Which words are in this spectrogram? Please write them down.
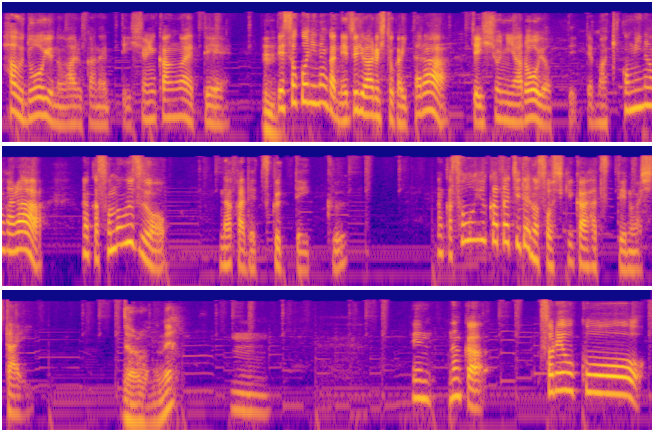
ハウどういうのがあるかねって一緒に考えて、うんで、そこになんか熱量ある人がいたら、じゃあ一緒にやろうよって言って巻き込みながら、なんかその渦を中で作っていく。なんかそういう形での組織開発っていうのがしたい。なるほどね。うん。で、なんか、それをこう、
